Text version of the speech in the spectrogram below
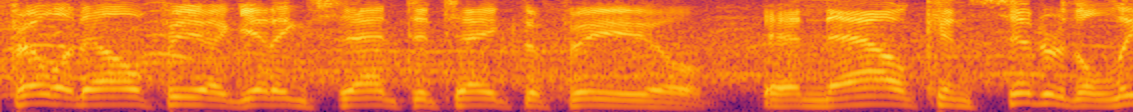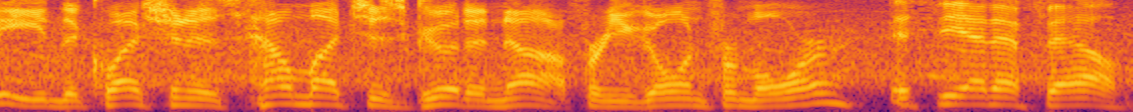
Philadelphia getting set to take the field. And now consider the lead. The question is how much is good enough? Are you going for more? It's the NFL.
